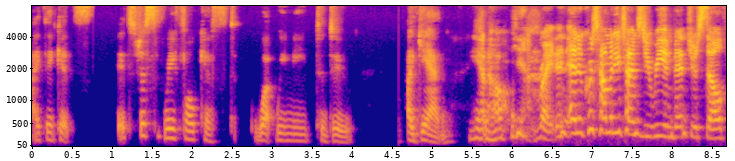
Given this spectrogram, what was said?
i think it's it's just refocused what we need to do again you know? Yeah right and, and of course how many times do you reinvent yourself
